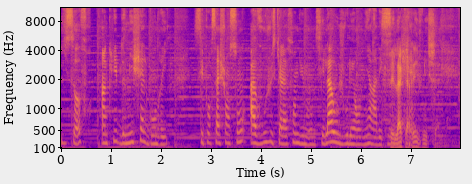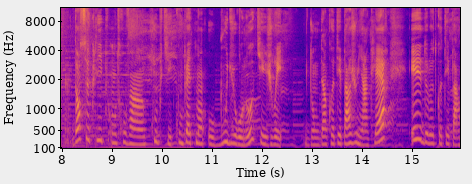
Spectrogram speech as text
il s'offre un clip de Michel Gondry. C'est pour sa chanson À vous jusqu'à la fin du monde. C'est là où je voulais en venir avec C'est là qu'arrive Michel. Dans ce clip, on trouve un couple qui est complètement au bout du rouleau, qui est joué donc d'un côté par Julien Clerc et de l'autre côté par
